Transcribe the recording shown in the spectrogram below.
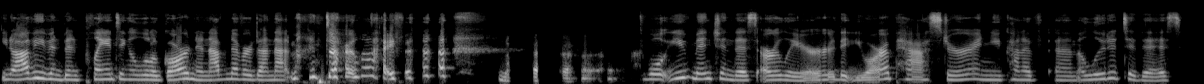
You know, I've even been planting a little garden and I've never done that in my entire life. well, you've mentioned this earlier that you are a pastor and you kind of um, alluded to this.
